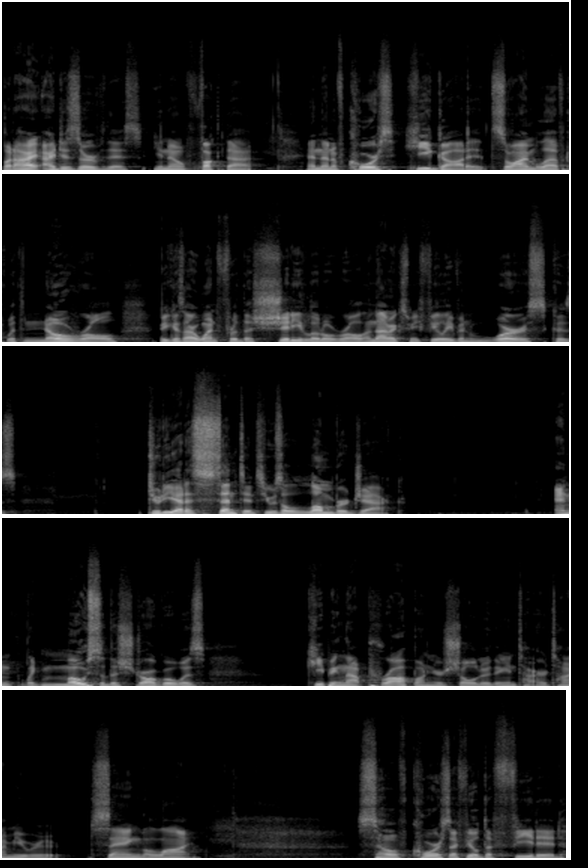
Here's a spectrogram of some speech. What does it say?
but I, I deserve this, you know, fuck that. And then, of course, he got it. So I'm left with no role because I went for the shitty little role. And that makes me feel even worse because, dude, he had a sentence. He was a lumberjack. And like most of the struggle was keeping that prop on your shoulder the entire time you were saying the line. So of course I feel defeated.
